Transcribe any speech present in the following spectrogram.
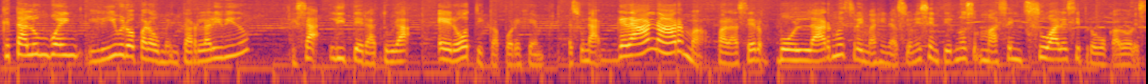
¿Qué tal un buen libro para aumentar la libido? Esa literatura erótica, por ejemplo. Es una gran arma para hacer volar nuestra imaginación y sentirnos más sensuales y provocadores.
